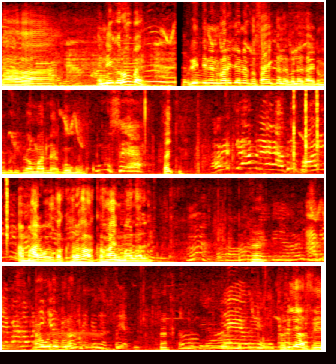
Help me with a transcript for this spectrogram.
લા. એની કરો બેન. પ્રીતિને ભરી જો ને તો સાયકલ ભલે સાઈડમાં પડી. રમાર લે ગોગુ. થાય આ મારવો તો ખરા કહાન માલાલ આવું તો પૂરા. ઘડિયાળ છે.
